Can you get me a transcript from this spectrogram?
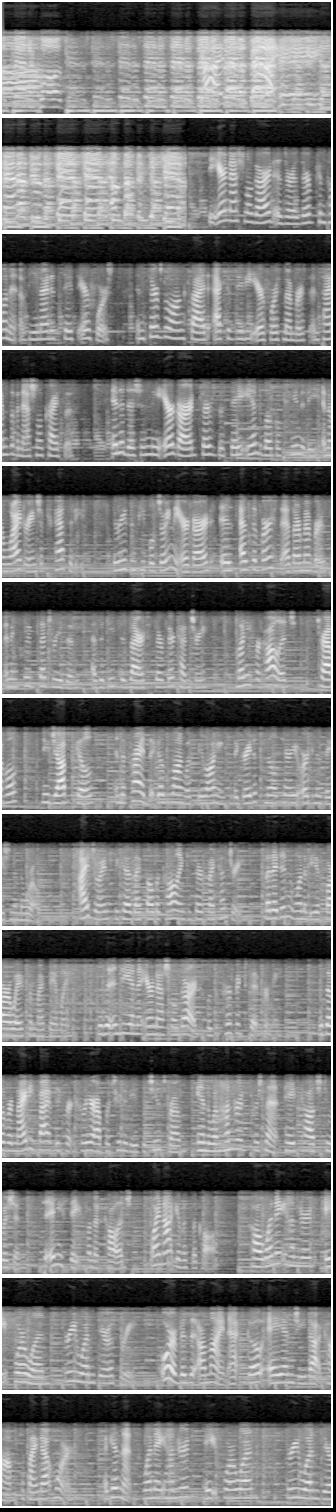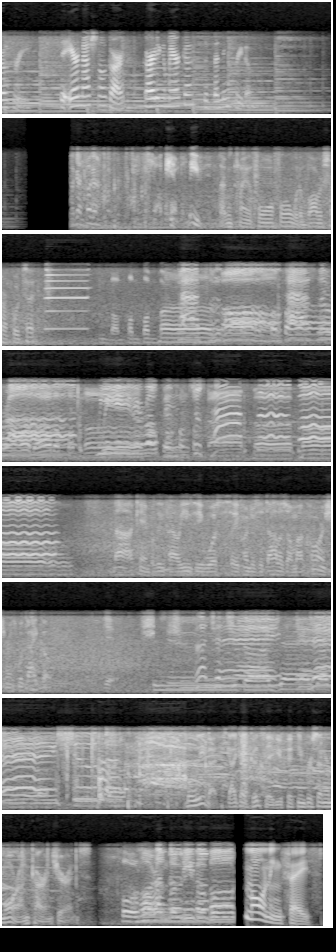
the Air National Guard is a reserve component of the United States Air Force and serves alongside active duty Air Force members in times of a national crisis. In addition, the Air Guard serves the state and local community in a wide range of capacities. The reason people join the Air Guard is as diverse as our members and includes such reasons as a deep desire to serve their country, money for college, travel, new job skills, and the pride that goes along with belonging to the greatest military organization in the world. I joined because I felt a calling to serve my country, but I didn't want to be far away from my family. so the Indiana Air National Guard was a perfect fit for me. With over 95 different career opportunities to choose from and 100% paid college tuition to any state funded college, why not give us a call? Call 1 800 841 3103 or visit online at goang.com to find out more. Again, that's 1 800 841 3103. The Air National Guard, guarding America, defending freedom. I got, I can't believe it. I've been playing 4 on 4 with a barbershop quartet. Pass the ball, pass the rock. We're open, just pass the ball. Nah, I can't believe how easy it was to save hundreds of dollars on my car insurance with Geico. Yeah. The J, J, Believe it, Geico could save you 15% or more on car insurance. For more unbelievable. Morning face.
